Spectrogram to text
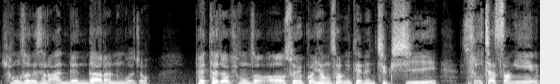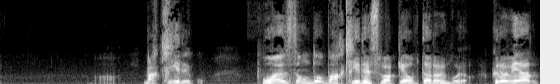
형성해서는 안 된다라는 거죠. 배타적 형성, 어, 소유권 형성이 되는 즉시 순차성이 어, 막히게 되고 보안성도 막히게 될 수밖에 없다라는 거예요. 그러면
